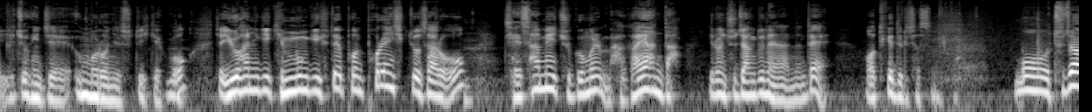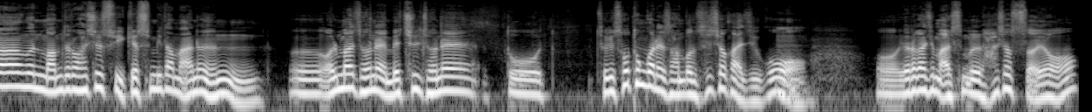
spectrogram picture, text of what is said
네. 일종의 이제 음모론일 수도 있겠고. 음. 자, 유한기 김문기 휴대폰 포렌식 조사로 제3의 죽음을 막아야 한다. 이런 주장도 내놨는데 어떻게 들으셨습니까? 뭐 주장은 마음대로 하실 수 있겠습니다만은 어, 얼마 전에 며칠 전에 또 저기 소통관에서 한번 쓰셔가지고 음. 어, 여러 가지 말씀을 하셨어요.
